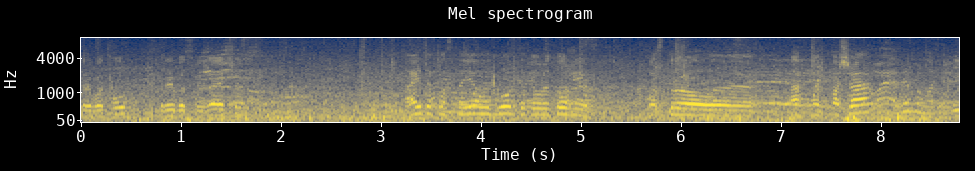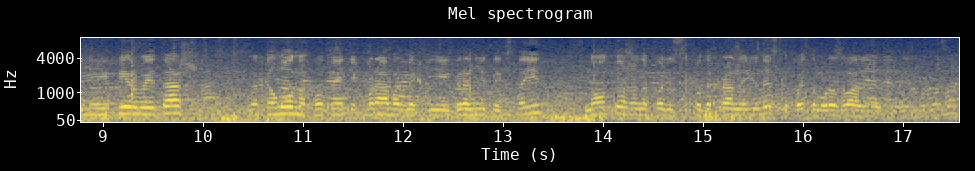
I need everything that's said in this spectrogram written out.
рыбаков, рыба свежайшая. А это постоялый двор, который тоже построил э, Ахмад Паша. И первый этаж на колоннах вот этих мраморных и гранитных стоит, но он тоже находится под охраной ЮНЕСКО, поэтому разваливается здесь на глазах,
